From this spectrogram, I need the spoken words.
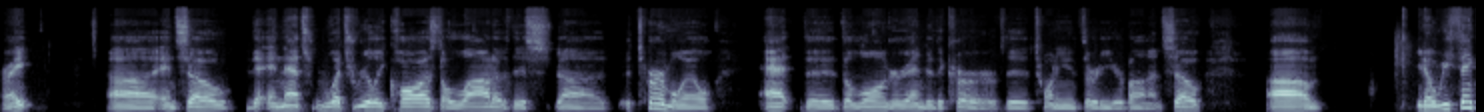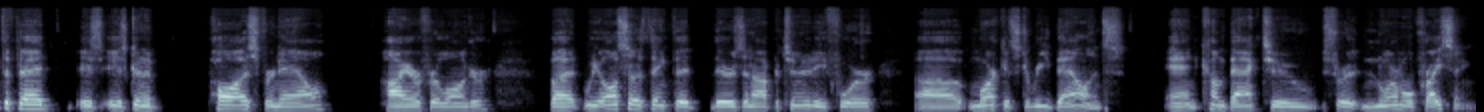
Right. Uh, and so, the, and that's what's really caused a lot of this uh, turmoil at the the longer end of the curve, the 20 and 30 year bonds. So, um, you know, we think the Fed is is going to pause for now, higher for longer, but we also think that there's an opportunity for uh, markets to rebalance and come back to sort of normal pricing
